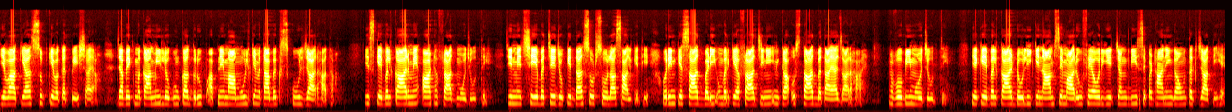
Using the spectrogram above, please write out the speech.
ये वाक़ सुबह के वक़्त पेश आया, जब एक मकामी लोगों का ग्रुप अपने मामूल के मुताबिक स्कूल जा रहा था। इस केबल कार में आठ अफराद मौजूद थे। जिनमें छः बच्चे जो कि दस और सोलह साल के थे और इनके साथ बड़ी उम्र के अफराद जिन्हें इनका उस्ताद बताया जा रहा है, वो भी मौजूद थे। ये केबल कार डोली के नाम से मरूफ है और ये चंगरी से पठानी गाँव तक जाती है।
